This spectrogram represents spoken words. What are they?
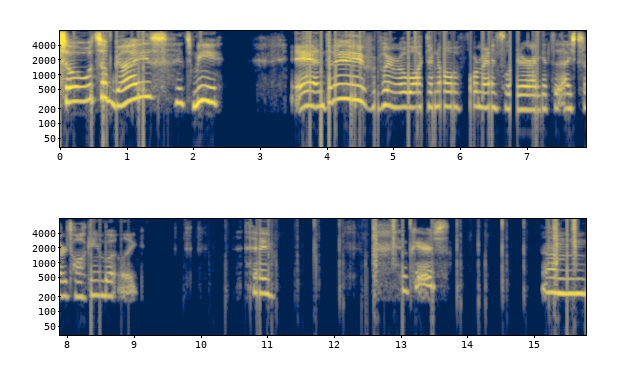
So what's up guys? It's me. And today we're playing Roblox. I know four minutes later I get to I start talking, but like hey. Who cares? Um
